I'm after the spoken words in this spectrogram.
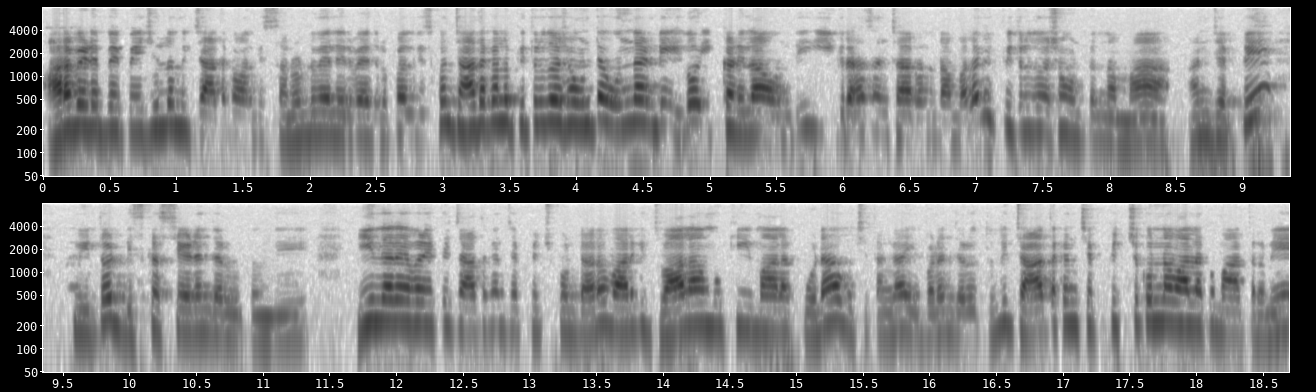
అరవై డెబ్బై పేజీల్లో మీకు జాతకం అందిస్తాను. రెండు వేల ఇరవై ఐదు రూపాయలు తీసుకొని జాతకంలో పితృదోషం ఉంటే ఉందండి. ఇగో ఇక్కడ ఇలా ఉంది ఈ గ్రహ సంచారం ఉండడం వల్ల మీకు పితృదోషం ఉంటుందమ్మా అని చెప్పి మీతో డిస్కస్ చేయడం జరుగుతుంది. ఈ నెల ఎవరైతే జాతకం చెప్పించుకుంటారో వారికి జ్వాలాముఖి మాల కూడా ఉచితంగా ఇవ్వడం జరుగుతుంది. జాతకం చెప్పించుకున్న వాళ్ళకు మాత్రమే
